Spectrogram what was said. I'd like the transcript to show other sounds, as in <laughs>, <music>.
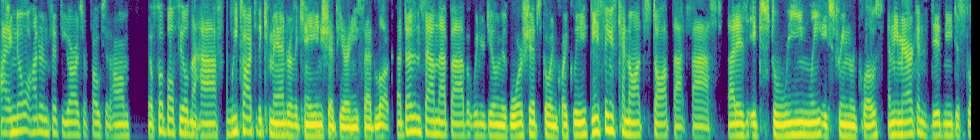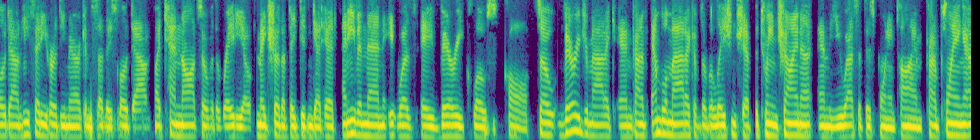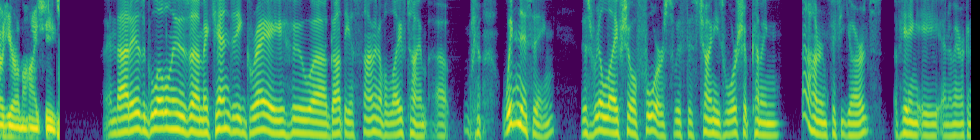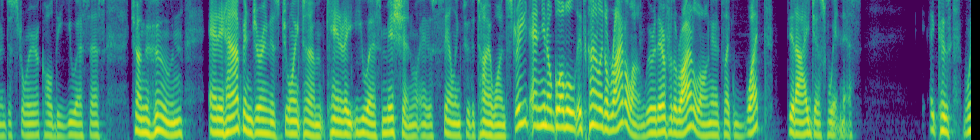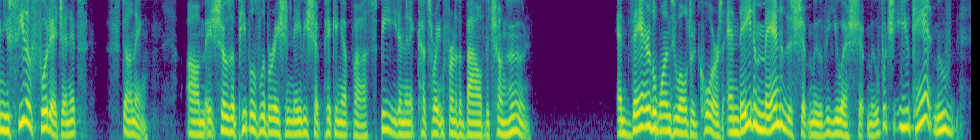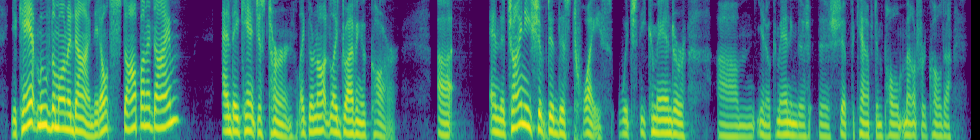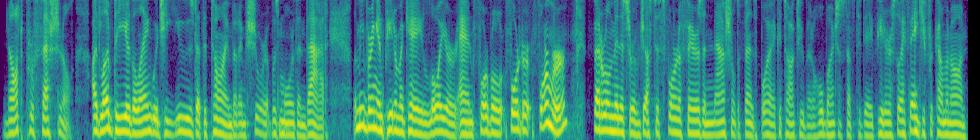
I know 150 yards for folks at home a football field and a half. We talked to the commander of the Canadian ship here and he said, look, that doesn't sound that bad, but when you're dealing with warships going quickly, these things cannot stop that fast. That is extremely, extremely close. And the Americans did need to slow down. He said he heard the Americans said they slowed down by 10 knots over the radio to make sure that they didn't get hit. And even then, it was a very close call. So very dramatic and kind of emblematic of the relationship between China and the U.S. at this point in time, kind of playing out here on the high seas. And that is Global News uh, Mackenzie Gray, who uh, got the assignment of a lifetime uh, <laughs> witnessing this real life show of force with this Chinese warship coming about 150 yards of hitting a, an American destroyer called the USS Chung Hoon. And it happened during this joint um, Canada US mission. It was sailing through the Taiwan Strait. And, you know, Global, it's kind of like a ride along. We were there for the ride along, and it's like, what did I just witness? Because when you see the footage, and it's stunning. Um, it shows a People's Liberation Navy ship picking up uh, speed, and then it cuts right in front of the bow of the Chung Hoon. And they're the ones who altered course, and they demanded the ship move, the U.S. ship move, which you can't move. You can't move them on a dime. They don't stop on a dime, and they can't just turn. Like they're not like driving a car. Uh, and the Chinese ship did this twice, which the commander, um, you know, commanding the the ship, the captain Paul Mountford, called a not professional. I'd love to hear the language he used at the time, but I'm sure it was more than that. Let me bring in Peter MacKay, lawyer and former, federal minister of justice, foreign affairs, and national defense. Boy, I could talk to you about a whole bunch of stuff today, Peter. So I thank you for coming on.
